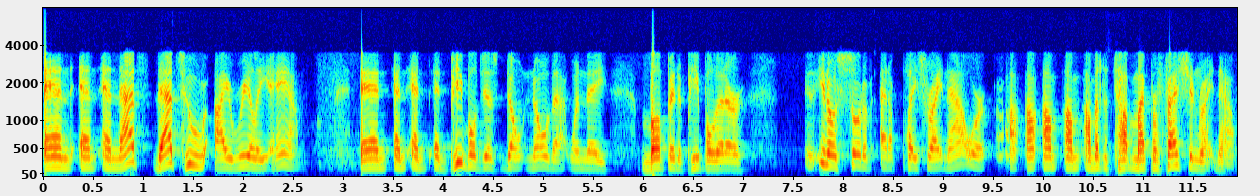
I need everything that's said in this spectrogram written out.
and and and that's that's who I really am, and and and and people just don't know that when they bump into people that are you know, sort of at a place right now where I, I'm, I'm at the top of my profession right now,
